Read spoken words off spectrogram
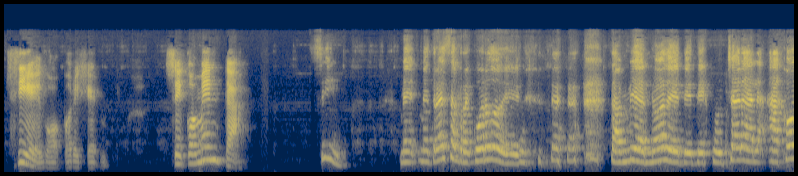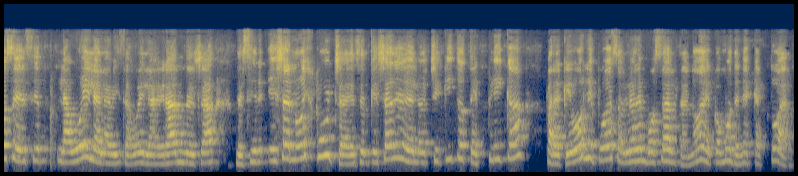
ciego, por ejemplo, ¿se comenta? Sí, me, traes el recuerdo de también, ¿no? De, escuchar a, a José decir, la abuela, la bisabuela, grande ya, decir, ella no escucha, es el que ya desde los chiquitos te explica para que vos le puedas hablar en voz alta, ¿no? De cómo tenés que actuar.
